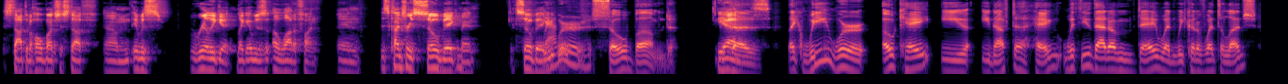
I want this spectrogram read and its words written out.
stopped at a whole bunch of stuff. Um, it was really good. Like it was a lot of fun, and this country is so big, man. It's so big. We were so bummed yeah. because like we were okay e- enough to hang with you that um day when we could have went to lunch,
